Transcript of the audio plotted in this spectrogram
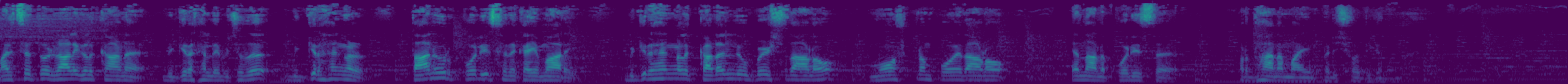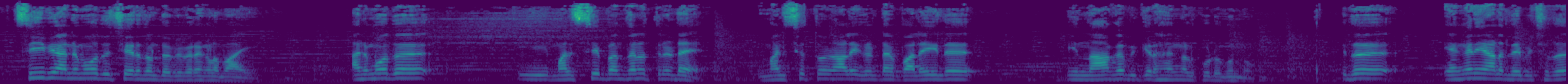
മത്സ്യത്തൊഴിലാളികൾക്കാണ് വിഗ്രഹം ലഭിച്ചത്. വിഗ്രഹങ്ങൾ താനൂർ പോലീസിന് കൈമാറി. വിഗ്രഹങ്ങൾ കടലിൽ ഉപേക്ഷിച്ചതാണോ? മോഷണം പോയതാണോ? എന്നാണ് പോലീസ് പ്രധാനമായും പരിശോധിക്കുന്നത്. സി വി അനുമോദ് ചേരുന്നുണ്ട് വിവരങ്ങളുമായി. അനുമോദ് ഈ മത്സ്യബന്ധനത്തിനിടെ മത്സ്യത്തൊഴിലാളികളുടെ വലയിൽ ഈ നാഗവിഗ്രഹങ്ങൾ കുടുങ്ങുന്നു. ഇത് എങ്ങനെയാണ് ലഭിച്ചത്?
